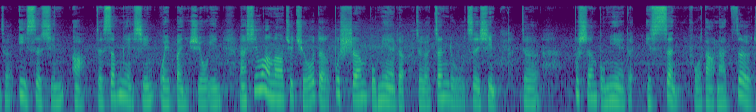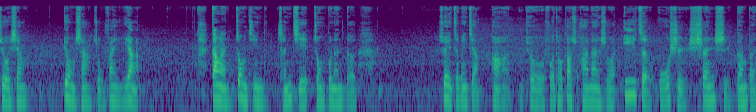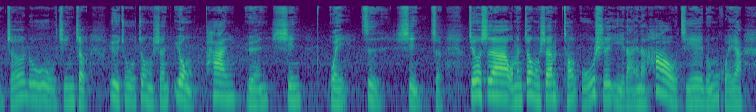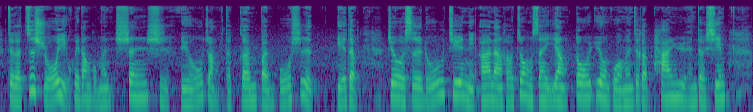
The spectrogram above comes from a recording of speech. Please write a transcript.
这意识心啊，这生灭心为本修因，那希望呢去求得不生不灭的这个真如自信，这不生不灭的一圣佛道。那这就像用沙煮饭一样啊。当然，重金成劫终不能得，所以这边讲啊，就佛陀告诉阿难说：“一者无始生死根本，则入经者，欲诸众生用攀缘心为自信者，就是啊，我们众生从无始以来呢，浩劫轮回啊。”这个之所以会让我们生死流转的根本，不是别的，就是如今你阿难和众生一样，都用我们这个攀缘的心，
